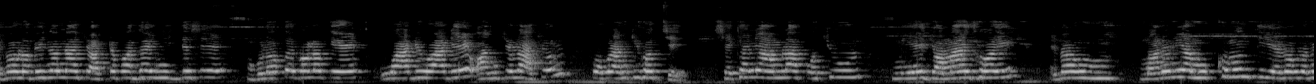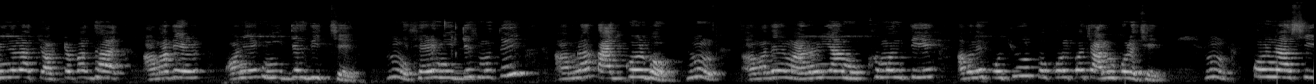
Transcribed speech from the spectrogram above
এবং রবীন্দ্রনাথ চট্টোপাধ্যায়ের নির্দেশে ব্লকে ব্লকে, ওয়ার্ডে ওয়ার্ডে অঞ্চল আচল প্রোগ্রামটি হচ্ছে। সেখানে আমরা প্রচুর মেয়ে জমায়েত হই এবং মাননীয় মুখ্যমন্ত্রী এবং রবীন্দ্রনাথ চট্টোপাধ্যায় আমাদের অনেক নির্দেশ দিচ্ছে। হুম, সেই নির্দেশ মতোই আমরা কাজ করব। হুম, আমাদের মাননীয় মুখ্যমন্ত্রী আমাদের প্রচুর প্রকল্প চালু করেছে হুম, কন্যাশ্রী,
